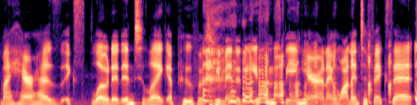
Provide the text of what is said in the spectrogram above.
my hair has exploded into like a poof of humidity since being here and I wanted to fix it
